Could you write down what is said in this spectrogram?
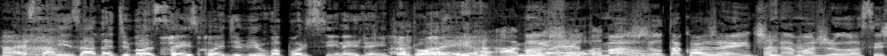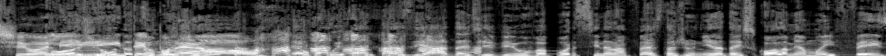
Essa risada de vocês foi de viúva porcina, hein, gente? Agora, foi. A minha Maju, é total. Maju tá com a gente, né, Maju? Assistiu ali junta, em tempo real. Junta. Eu fui fantasiada de viúva porcina na festa junina da escola. Minha mãe fez.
